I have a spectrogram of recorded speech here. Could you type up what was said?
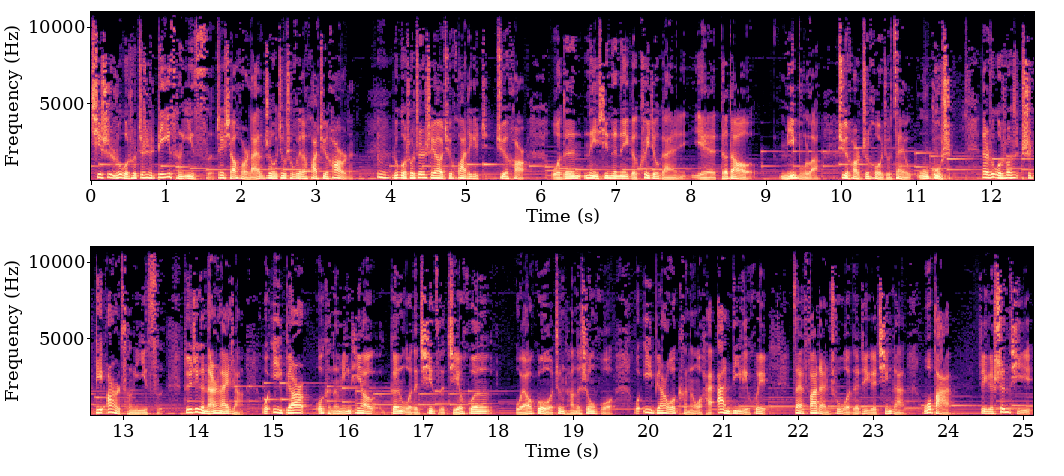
其实如果说真是第一层意思，这小伙来了之后就是为了画句号的。嗯，如果说真是要去画这个句号，我的内心的那个愧疚感也得到。弥补了句号之后就再无故事。那如果说是第二层意思，对于这个男人来讲，我一边我可能明天要跟我的妻子结婚，我要过我正常的生活，我一边我可能我还暗地里会再发展出我的这个情感，我把这个身体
